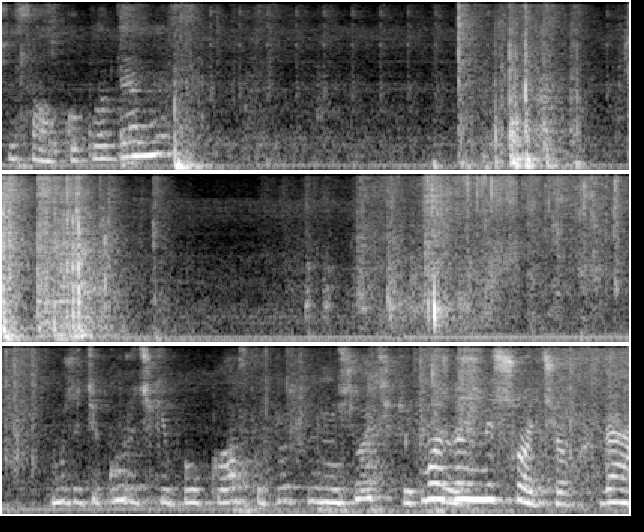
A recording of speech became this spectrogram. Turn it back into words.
Ще салко кладемо. Може ті курочки покласти просто в мішочки? Можна і мішочок, да.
